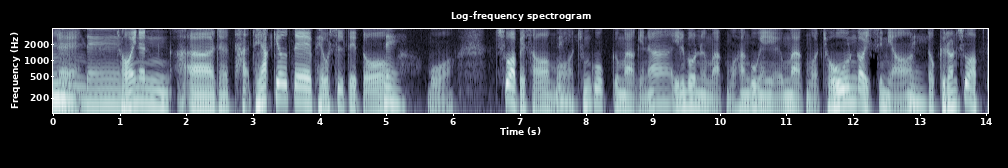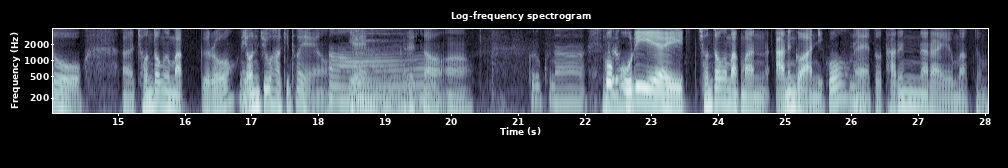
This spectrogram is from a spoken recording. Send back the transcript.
음, 예. 네. 저희는 아, 저 다- 대학교 때 배웠을 때도 네. 뭐 수업에서 뭐 네. 중국 음악이나 일본 음악, 뭐 한국의 음악 뭐 좋은 거 있으면 네. 또 그런 수업도 어, 전통 음악으로 네. 연주하기도 해요. 아. 예. 그래서 어, 그렇구나. 꼭 그럼- 우리의 전통 음악만 아는 거 아니고 네. 예, 또 다른 나라의 음악 좀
